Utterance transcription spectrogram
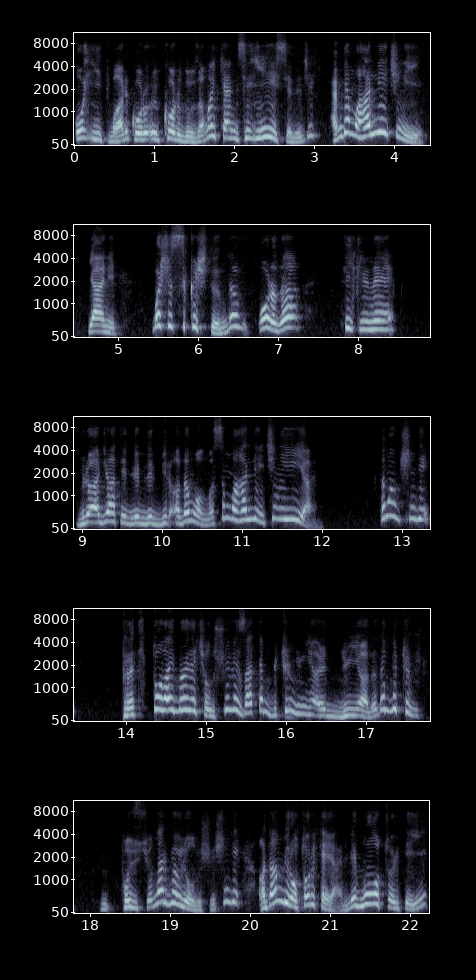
o itibarı koru, koruduğu zaman kendisini iyi hissedecek. Hem de mahalle için iyi. Yani başı sıkıştığında orada fikrine müracaat edilebilir bir adam olması mahalle için iyi yani. Tamam şimdi pratikte olay böyle çalışıyor ve zaten bütün dünya dünyada da bu tür pozisyonlar böyle oluşuyor. Şimdi adam bir otorite yani ve bu otoriteyi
